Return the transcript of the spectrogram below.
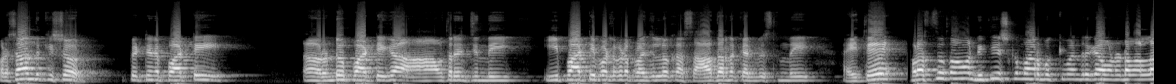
ప్రశాంత్ కిషోర్ పెట్టిన పార్టీ రెండో పార్టీగా అవతరించింది. ఈ పార్టీ పట్ల కూడా ప్రజల్లో కాస్త ఆదరణ కనిపిస్తుంది. అయితే ప్రస్తుతం నితీష్ కుమార్ ముఖ్యమంత్రిగా ఉండడం వల్ల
